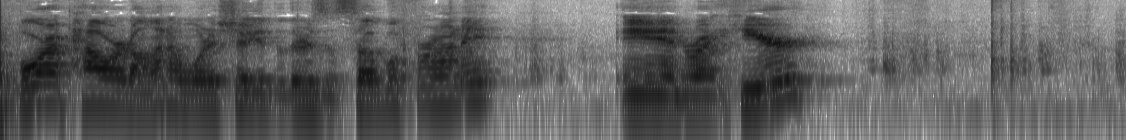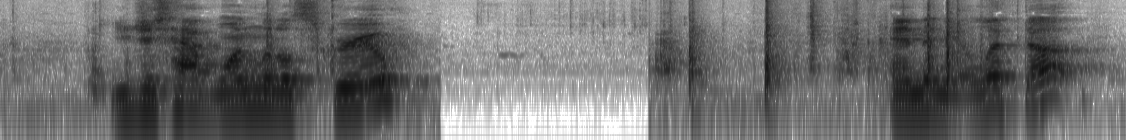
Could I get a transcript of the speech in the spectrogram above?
Before I power it on, I want to show you that there's a subwoofer on it. And right here, you just have one little screw. And then you lift up.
